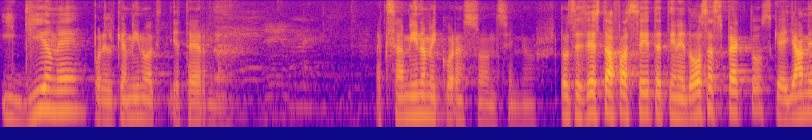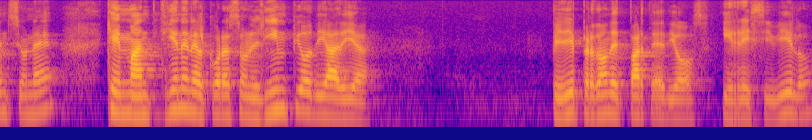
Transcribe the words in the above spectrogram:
y guíame por el camino eterno. Examina mi corazón, Señor. Entonces, esta faceta tiene dos aspectos que ya mencioné que mantienen el corazón limpio día a día. Pedir perdón de parte de Dios y recibirlo.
